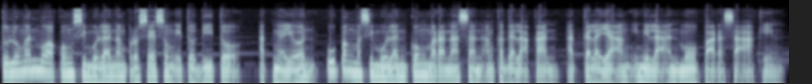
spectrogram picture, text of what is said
Tulungan mo akong simulan ang prosesong ito dito at ngayon upang masimulan kong maranasan ang kagalakan at kalayaang inilaan mo para sa akin.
